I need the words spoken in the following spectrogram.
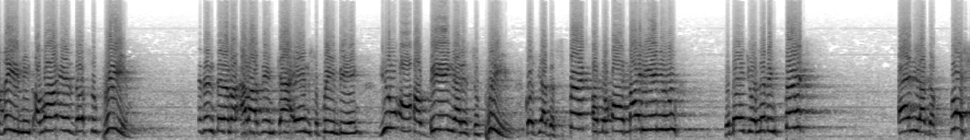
Azim means Allah is the supreme. It didn't say about Al Azim Ka'in, supreme being. You are a being that is supreme because you have the Spirit of the Almighty in you that made you a living spirit, and you have the flesh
